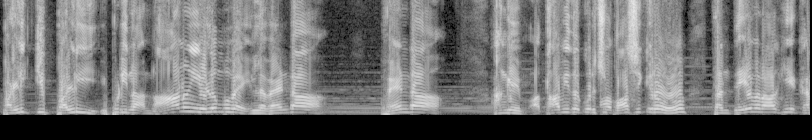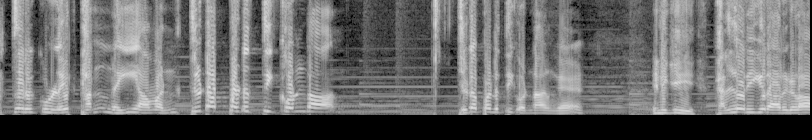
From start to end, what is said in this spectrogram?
பழிக்கு பழி. இப்படி நான் நானும் எழும்புவேன். இல்ல வேண்டாம் வேண்டாம். அங்கே தாவித குறிச்சு வாசிக்கிறோம். தன் தேவனாகிய கர்த்தருக்குள்ளே தன்னை அவன் திடப்படுத்தி கொண்டான். திடப்படுத்தி கொண்டாங்க. இன்னைக்கு கல்லெறிகிறார்களா?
